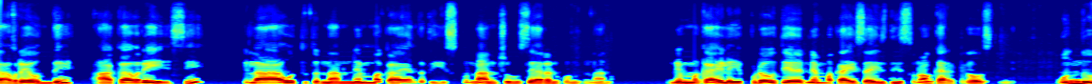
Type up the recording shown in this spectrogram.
కవరే ఉంది. ఆ కవరే వేసి ఇలా ఒత్తుతున్నాను. నిమ్మకాయ అంత తీసుకున్నాను. చూశారనుకుంటున్నాను. నిమ్మకాయలు ఎప్పుడైతే నిమ్మకాయ సైజు తీసుకున్నాం కరెక్ట్గా వస్తుంది. ముందు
